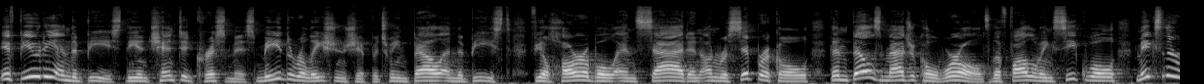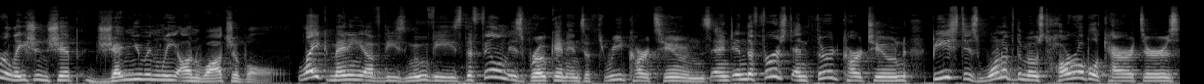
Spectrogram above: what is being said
If Beauty and the Beast, The Enchanted Christmas, made the relationship between Belle and the Beast feel horrible and sad and unreciprocal, then Belle's Magical World, the following sequel, makes their relationship genuinely unwatchable. Like many of these movies, the film is broken into three cartoons, and in the first and third cartoon, Beast is one of the most horrible characters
